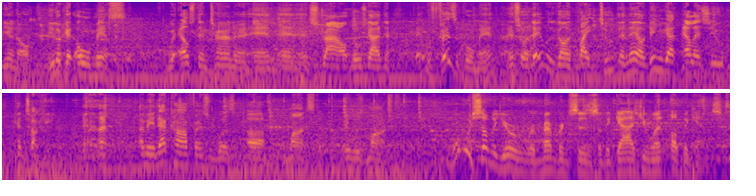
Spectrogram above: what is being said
You know, you look at Ole Miss with Elston Turner and, and, and Stroud, those guys, they were physical, man. And so they were going to fight tooth and nail. Then you got LSU, Kentucky. I mean, that conference was a monster. It was monster. What were some of your remembrances of the guys you went up against?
